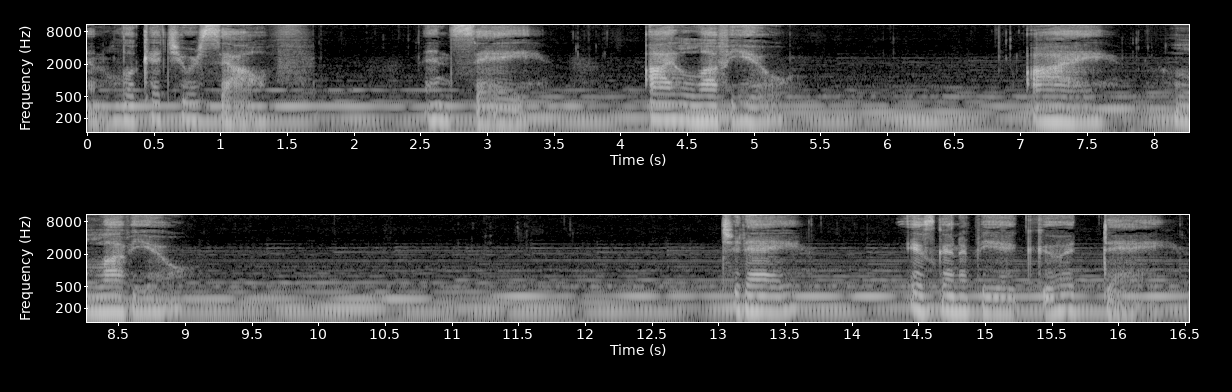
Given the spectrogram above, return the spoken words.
and look at yourself and say, I love you. I love you. Today is going to be a good day.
